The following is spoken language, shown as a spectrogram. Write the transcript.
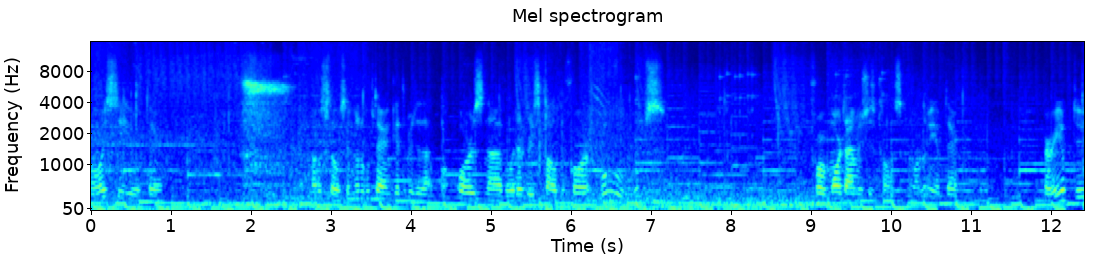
Oh, I see you up there. That was close. I'm gonna go up there and get rid of that Orsnav or whatever he's called before. Ooh, whoops. Before more damage is caused. Come on, let me up there. Hurry up, dude.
